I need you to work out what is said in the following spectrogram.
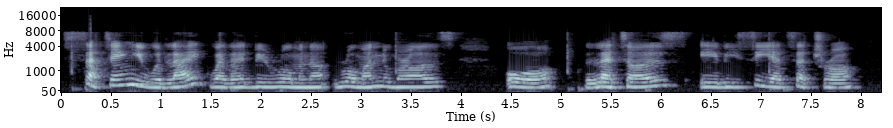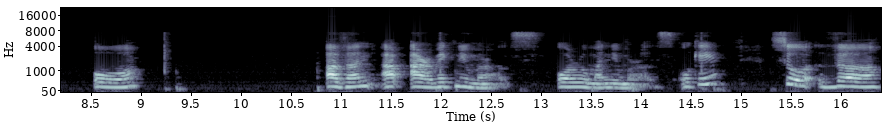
setting you would like, whether it be Roman, Roman numerals or letters, A, B, C, etc. or other Arabic numerals or Roman numerals. Okay, so the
